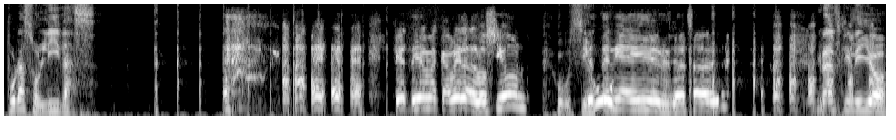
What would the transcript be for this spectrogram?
puras olidas. Fíjate, ya me acabé la loción. Uh, Yo uh. tenía ahí, ya sabes. Gracias, Gilillo.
